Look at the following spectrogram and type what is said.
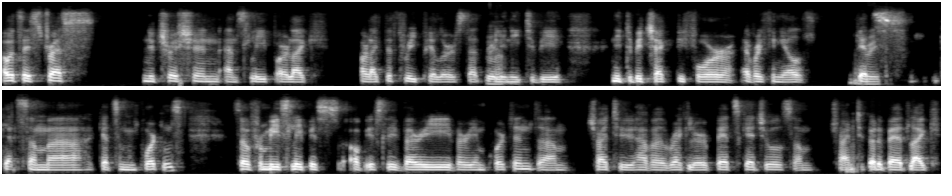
I would say stress, nutrition, and sleep are like are like the three pillars that really need to be need to be checked before everything else gets Agreed. gets some uh, get some importance. So for me, sleep is obviously very very important. Um, try to have a regular bed schedule. So I'm trying to go to bed like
